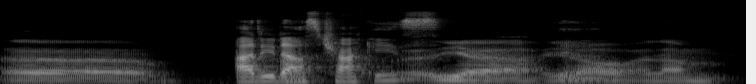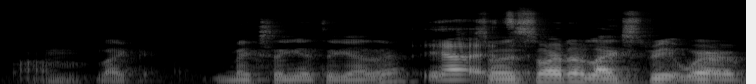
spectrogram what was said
uh Adidas Um, trackies. Uh, yeah, you Yeah. know, and I'm I'm like mixing it together. yeah, so it's it's sort of like streetwear.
